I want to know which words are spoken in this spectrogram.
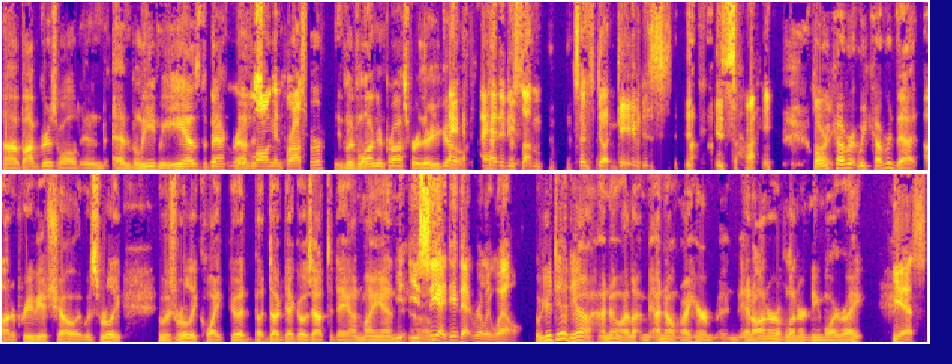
uh, Bob Griswold, and and believe me, he has the background. Live long and prosper. Live long and prosper. There you go. I, I had to do something since Doug gave his his sign. Sorry. Well, we covered we covered that on a previous show. It was really it was really quite good. But Doug, that goes out today on my end. You, you um, see, I did that really well. Oh, you did, yeah. I know. I, I know. Right here, in, in honor of Leonard Nimoy, right? Yes.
